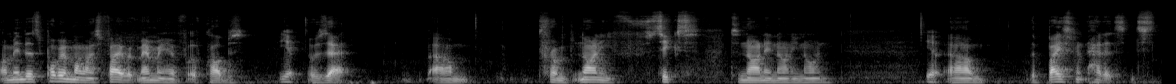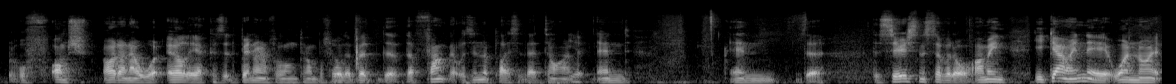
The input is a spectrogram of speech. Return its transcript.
I mean, that's probably my most favourite memory of, of clubs. Yep. It was that um, from '96 to 1999 Yep. um, the basement had its, its well, f- I'm I don't know what earlier because it'd been around for a long time before that, but the, the funk that was in the place at that time Yep. and and the the seriousness of it all. I mean, you go in there one night,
